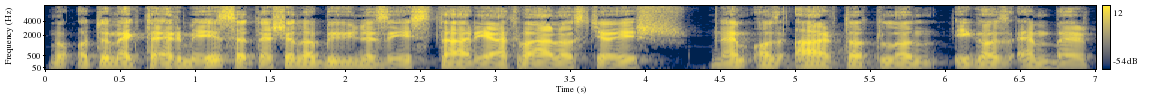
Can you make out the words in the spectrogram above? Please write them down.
No, a tömeg természetesen a bűnözés sztárját választja, és nem az ártatlan, igaz embert.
